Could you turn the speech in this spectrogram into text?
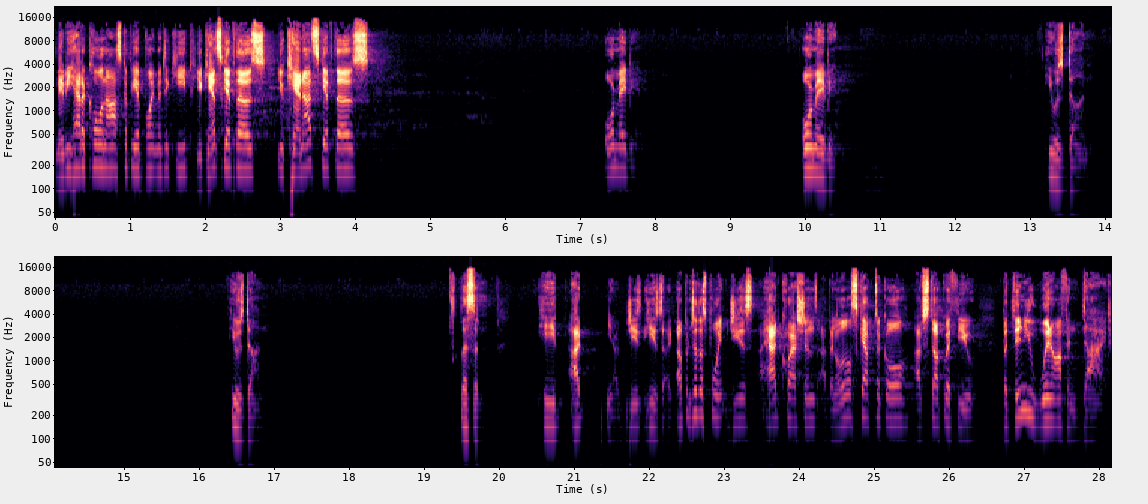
Maybe he had a colonoscopy appointment to keep. You can't skip those. You cannot skip those. Or maybe. Or maybe. He was done. He was done. Listen, he, I, you know, Jesus, he's up until this point, Jesus, I had questions. I've been a little skeptical. I've stuck with you. But then you went off and died.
